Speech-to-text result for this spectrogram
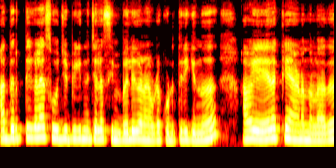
അതിർത്തികളെ സൂചിപ്പിക്കുന്ന ചില സിമ്പലുകളാണ് ഇവിടെ കൊടുത്തിരിക്കുന്നത്. അവ ഏതൊക്കെയാണെന്നുള്ളത്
